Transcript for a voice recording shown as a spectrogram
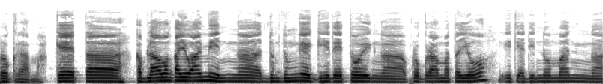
programa. Ket uh, kablawang kayo amin nga dumdumngeg detoy nga programa tayo iti adinuman nga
